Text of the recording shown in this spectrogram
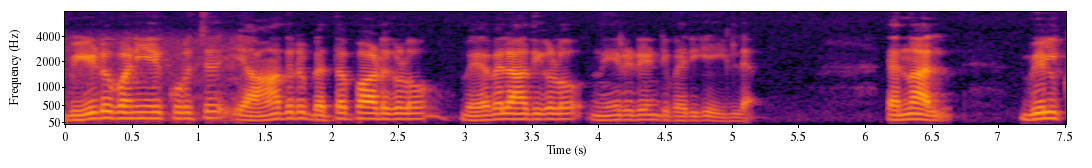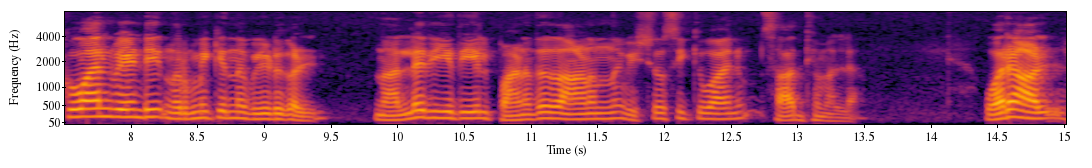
വീട് പണിയെക്കുറിച്ച് യാതൊരു ബന്ധപ്പാടുകളോ വേവലാതികളോ നേരിടേണ്ടി വരികയില്ല. എന്നാൽ വിൽക്കുവാൻ വേണ്ടി നിർമ്മിക്കുന്ന വീടുകൾ നല്ല രീതിയിൽ പണിതതാണെന്ന് വിശ്വസിക്കുവാനും സാധ്യമല്ല. ഒരാൾ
